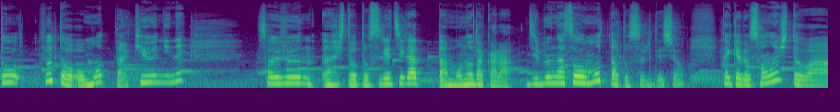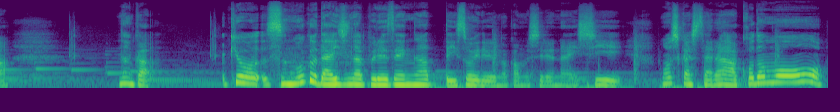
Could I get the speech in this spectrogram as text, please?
とふと思った。急にねそういう風な人とすれ違ったものだから自分がそう思ったとするでしょ。だけどその人はなんか今日すごく大事なプレゼンがあって急いでるのかもしれないしもしかしたら子供を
